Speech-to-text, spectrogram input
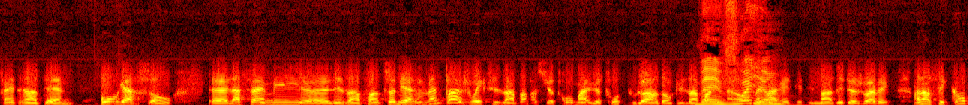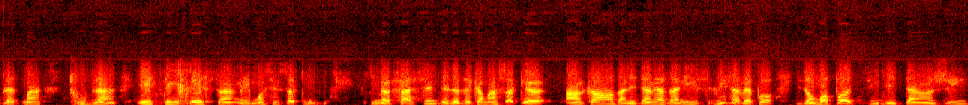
fin trentaine, beau garçon, euh, la famille, euh, les enfants, tout ça, mais il n'arrive même pas à jouer avec ses enfants parce qu'il y a trop mal, il y a trop de douleur. Donc les enfants ben, ont même arrêté de lui demander de jouer avec. Ah non, c'est complètement troublant et c'est récent. Et moi, c'est ça qui, qui me fascine, c'est de dire comment ça que encore dans les dernières années, lui, il savait pas. Ils n'ont pas dit les dangers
